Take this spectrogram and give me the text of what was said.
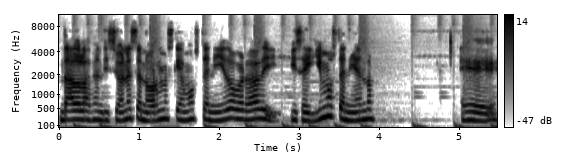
Dado las bendiciones enormes que hemos tenido, ¿verdad? Y, seguimos teniendo eh,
